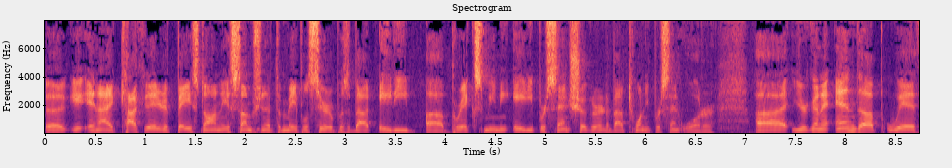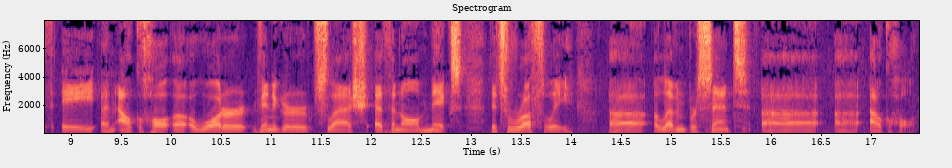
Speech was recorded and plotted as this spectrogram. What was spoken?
uh, and I calculated it based on the assumption that the maple syrup was about 80 uh, Brix, meaning 80% sugar and about 20% water. Uh, you're going to end up with a an alcohol, uh, a water vinegar slash ethanol mix that's roughly 11% alcohol.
